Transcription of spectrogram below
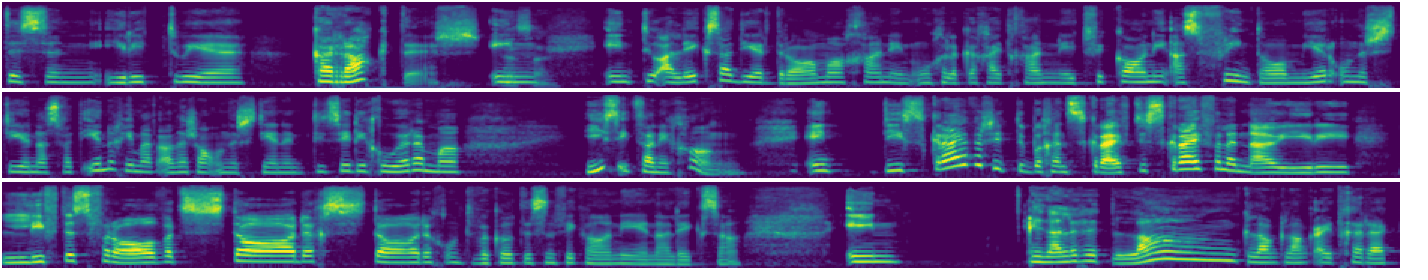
tussen hierdie twee karakters. En en toe Alexa deur drama gaan en ongelukkigheid gaan het Fikani as vriend haar meer ondersteun as wat enigiemand anders haar ondersteun en dit sê die gehore maar hier's iets aan die gang. En die skrywers het toe begin skryf. Toe skryf hulle nou hierdie liefdesverhaal wat stadig stadig ontwikkel tussen Fikani en Alexa. En en hulle het dit lank lank lank uitgereik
